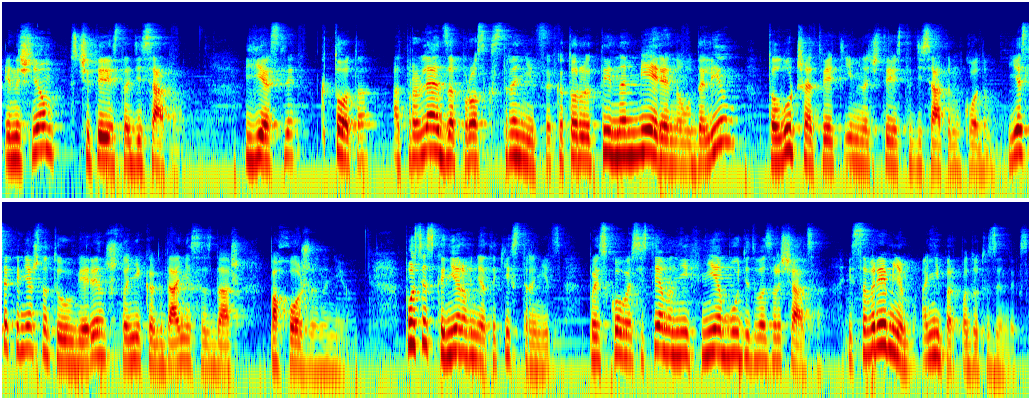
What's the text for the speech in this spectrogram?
И начнем с 410. Если кто-то отправляет запрос к странице, которую ты намеренно удалил, то лучше ответить именно 410 кодом. Если, конечно, ты уверен, что никогда не создашь похожую на нее. После сканирования таких страниц поисковая система на них не будет возвращаться, и со временем они пропадут из индекса.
